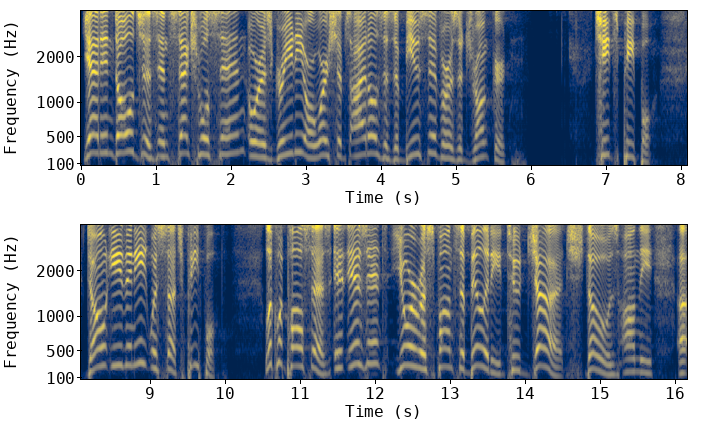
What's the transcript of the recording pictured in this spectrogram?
yet indulges in sexual sin or is greedy or worships idols, is abusive or is a drunkard, cheats people. Don't even eat with such people. Look what Paul says. It isn't your responsibility to judge those on the, uh,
